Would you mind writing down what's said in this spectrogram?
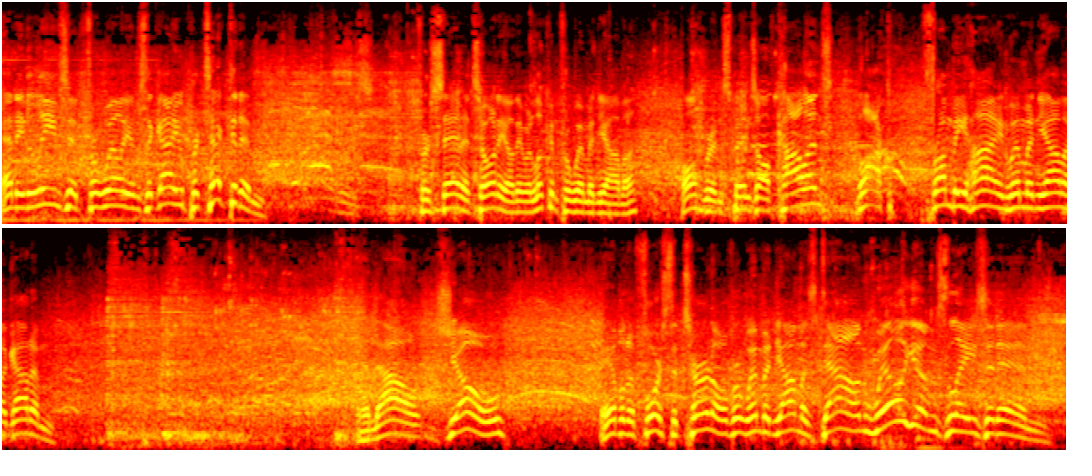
and he leaves it for Williams, the guy who protected him. For San Antonio, they were looking for Wembanyama. Holmgren spins off Collins, blocked from behind. Wembanyama got him. And now Joe able to force the turnover. Wembanyama's down. Williams lays it in.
